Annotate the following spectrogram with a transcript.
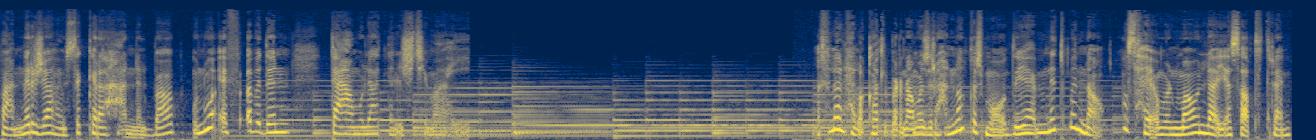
فعم نرجع ونسكر على حالنا الباب ونوقف أبدا تعاملاتنا الاجتماعية. خلال حلقات البرنامج رح نناقش مواضيع بنتمنى نصحى يوما ما ونلاقي صارت ترند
